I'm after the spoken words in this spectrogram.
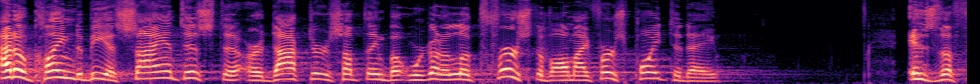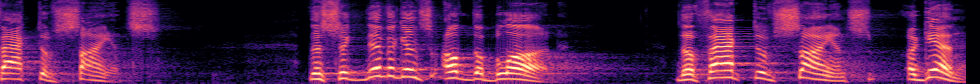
I don't claim to be a scientist uh, or a doctor or something, but we're going to look first of all, my first point today is the fact of science. The significance of the blood, the fact of science. Again,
